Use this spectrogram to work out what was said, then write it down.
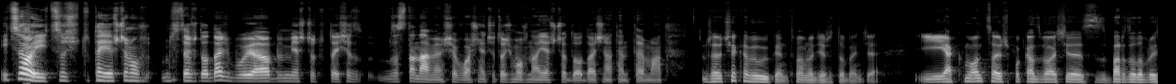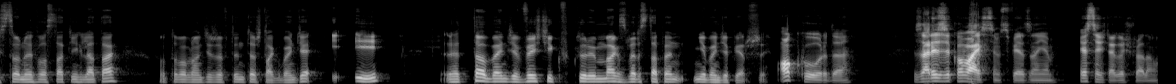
I co, i coś tutaj jeszcze mo- chcesz dodać? Bo ja bym jeszcze tutaj się zastanawiam się właśnie, czy coś można jeszcze dodać na ten temat. Że ciekawy weekend, mam nadzieję, że to będzie. I jak Monza już pokazywała się z bardzo dobrej strony w ostatnich latach, no to mam nadzieję, że w tym też tak będzie. I, i że to będzie wyścig, w którym Max Verstappen nie będzie pierwszy. O kurde. Zaryzykowałeś z tym stwierdzeniem. Jesteś tego świadom.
